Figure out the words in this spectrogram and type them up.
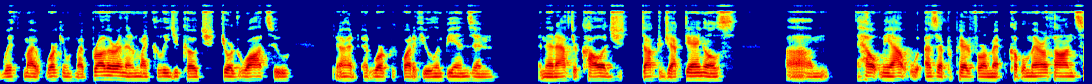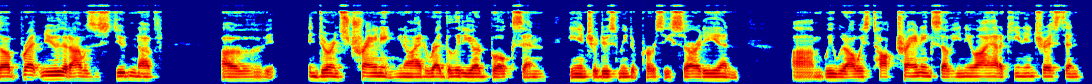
with my working with my brother and then my collegiate coach George Watts, who you know had, had worked with quite a few Olympians, and and then after college, Dr. Jack Daniels um, helped me out as I prepared for a, couple marathons. So Brett knew that I was a student of of endurance training. You know, I had read the Lydiard books, and he introduced me to Percy Cerutty, and um, we would always talk training. So he knew I had a keen interest and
